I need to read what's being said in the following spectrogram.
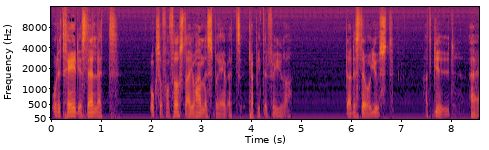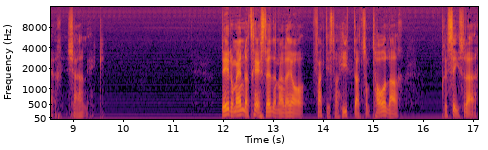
Och det tredje stället, också från första Johannesbrevet kapitel 4, där det står just att Gud är kärlek. Det är de enda tre ställena där jag faktiskt har hittat som talar precis sådär.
